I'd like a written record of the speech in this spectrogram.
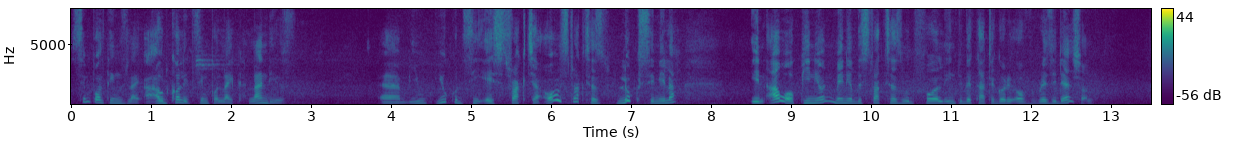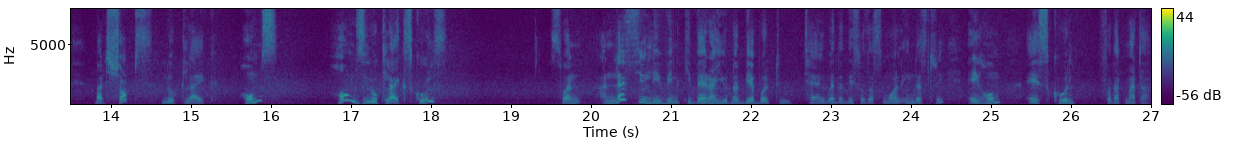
simple things like, I would call it simple, like land use. Um, you, you could see a structure. All structures look similar. In our opinion, many of the structures would fall into the category of residential. But shops look like homes, homes look like schools. So un- unless you live in Kibera, you'd not be able to tell whether this was a small industry, a home, a school, for that matter.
